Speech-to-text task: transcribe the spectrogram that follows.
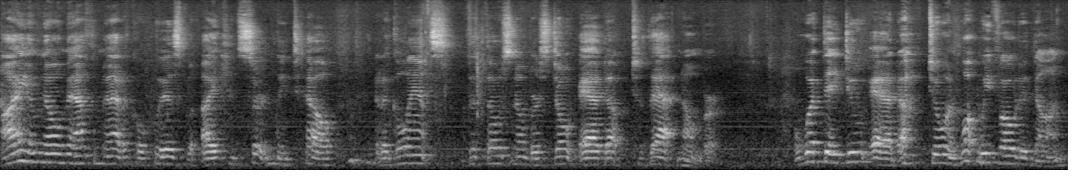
I am no mathematical whiz, but I can certainly tell at a glance that those numbers don't add up to that number. What they do add up to and what we voted on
